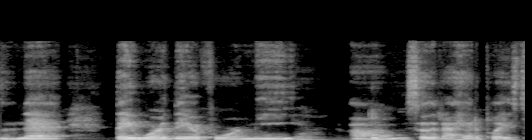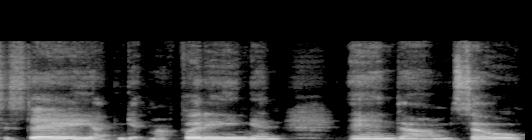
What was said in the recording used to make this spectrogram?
and that, they were there for me Mm-hmm. um, so that I had a place to stay, I can get my footing, and and um, so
